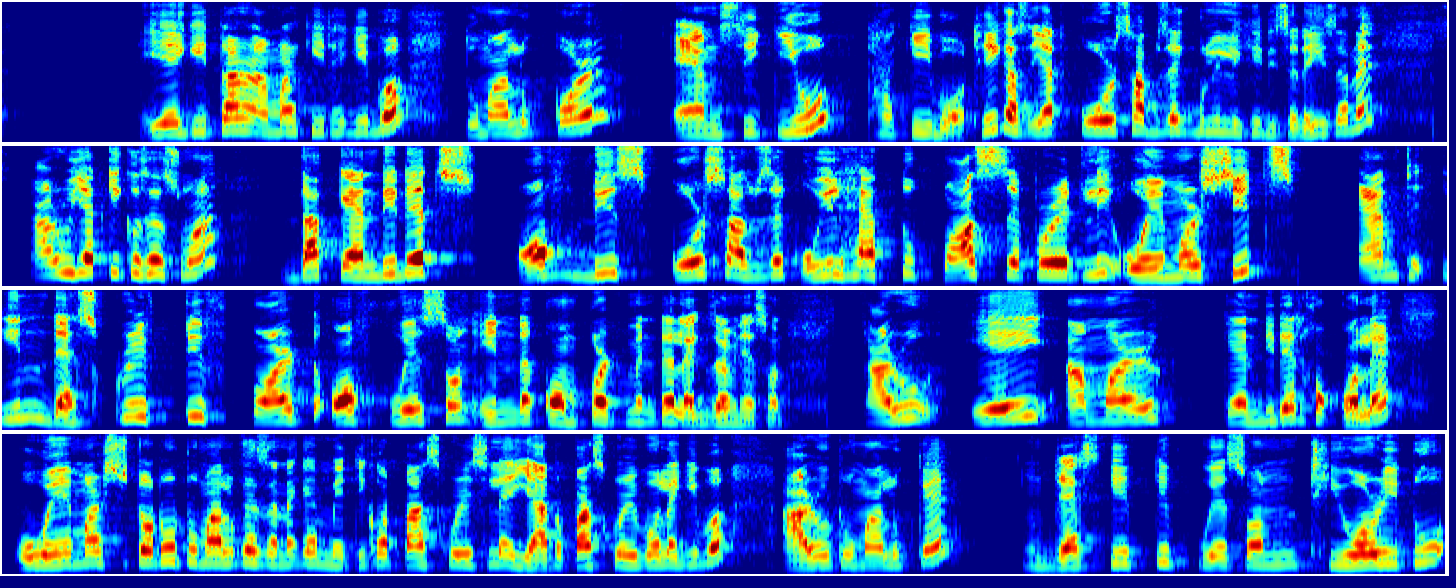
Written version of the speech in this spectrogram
এইকেইটাৰ আমাৰ কি থাকিব? তোমালোকৰ এম চি কিউ থাকিব। ঠিক আছে ইয়াত ক'ৰ ছাবজেক্ট বুলি লিখি দিছে দেখিছানে? আৰু ইয়াত কি কৈছে চোৱা the candidates of this core subject will have to pass separately O' M R sheets and in descriptive part of question in the compartmental examination আৰু এই আমাৰ কেণ্ডিডেটসকলে অ' এম আৰ চিটতো তোমালোকে যেনেকৈ মেট্ৰিকত পাছ কৰিছিলে ইয়াতো পাছ কৰিব লাগিব। আৰু তোমালোকে ডেছক্ৰিপটিভ কুৱেশ্যন থিয়ৰিটো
